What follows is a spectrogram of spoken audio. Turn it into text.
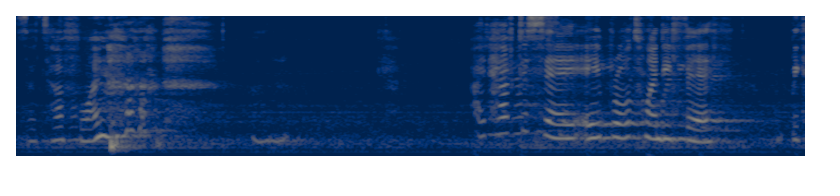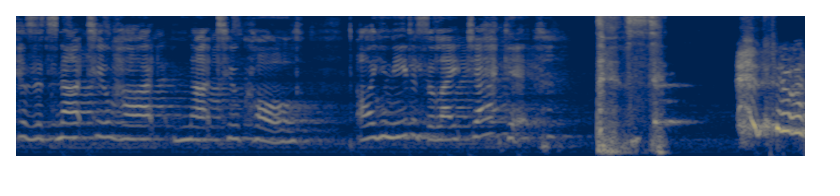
It's a tough one. Um, I'd have to say April 25th because it's not too hot, not too cold. All you need is a light jacket. C'est vrai,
